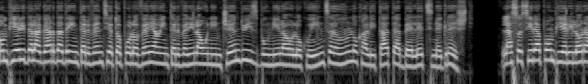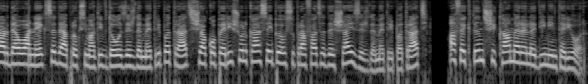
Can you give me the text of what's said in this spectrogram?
Pompierii de la Garda de Intervenție Topoloveni au intervenit la un incendiu izbucnit la o locuință în localitatea Beleți Negrești. La sosirea pompierilor ardea o anexă de aproximativ 20 de metri pătrați și acoperișul casei pe o suprafață de 60 de metri pătrați, afectând și camerele din interior.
